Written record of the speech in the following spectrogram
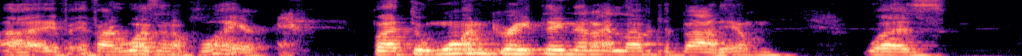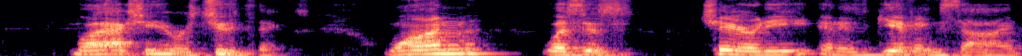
uh, if, if I wasn't a player. But the one great thing that I loved about him was, well, actually, there was two things. One was his charity and his giving side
